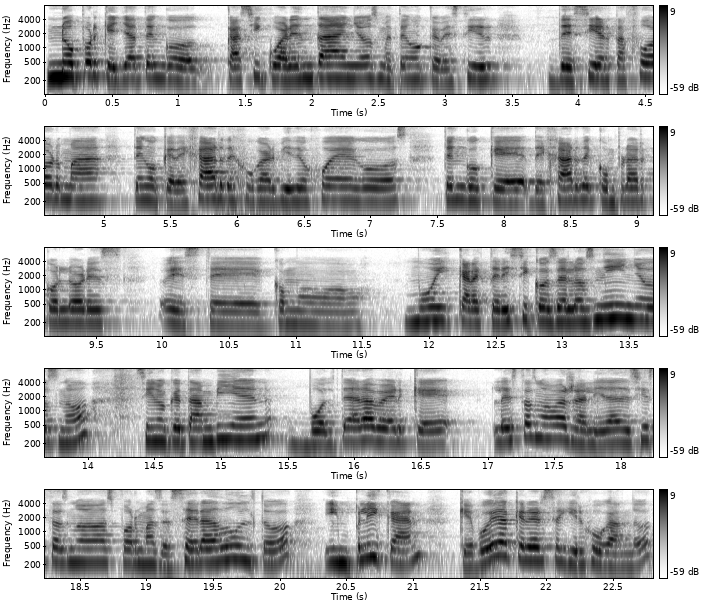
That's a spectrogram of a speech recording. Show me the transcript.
no porque ya tengo casi 40 años me tengo que vestir de cierta forma, tengo que dejar de jugar videojuegos, tengo que dejar de comprar colores este, como muy característicos de los niños, ¿no? Sino que también voltear a ver que estas nuevas realidades y estas nuevas formas de ser adulto implican que voy a querer seguir jugando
